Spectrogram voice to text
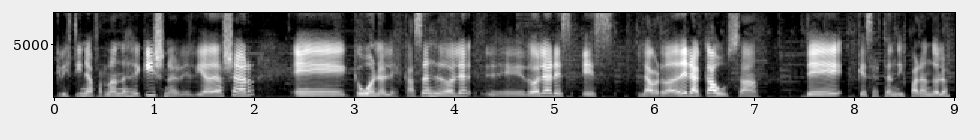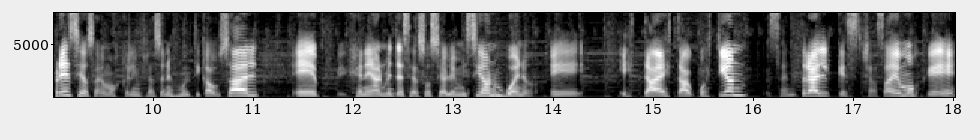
Cristina Fernández de Kirchner el día de ayer, que bueno, la escasez de dólares es la verdadera causa de que se estén disparando los precios. Sabemos que la inflación es multicausal, eh, generalmente se asocia a la emisión. Bueno, eh, está esta cuestión central que ya sabemos que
